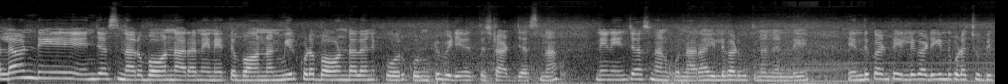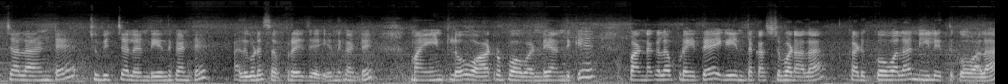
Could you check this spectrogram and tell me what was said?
హలో అండి ఏం చేస్తున్నారు? బాగున్నారా? నేనైతే బాగున్నాను. మీరు కూడా బాగుండాలని కోరుకుంటూ వీడియో అయితే స్టార్ట్ చేస్తున్నా. నేను ఏం చేస్తున్నాను అనుకున్నారా? ఇల్లు కడుగుతున్నానండి. ఎందుకంటే ఇల్లు కడిగింది కూడా చూపించాలా అంటే చూపించాలండి. ఎందుకంటే అది కూడా సర్ప్రైజే ఎందుకంటే మా ఇంట్లో వాటర్ పోవండి. అందుకే పండగలప్పుడు అయితే ఇక ఇంత కష్టపడాలా? కడుక్కోవాలా? నీళ్ళు ఎత్తుకోవాలా?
